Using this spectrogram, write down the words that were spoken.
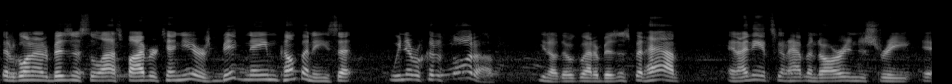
that have gone out of business the last five or ten years. Big name companies that we never could have thought of. You know, they'll go out of business, but have and I think it's going to happen to our industry eh,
